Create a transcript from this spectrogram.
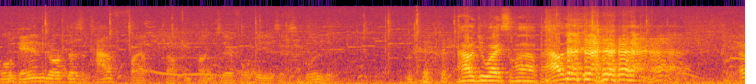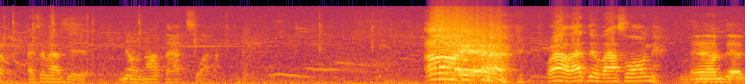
Well, Ganondorf doesn't have Falcon Punch, therefore he is excluded. How do I slap? How did I? oh, I somehow did it. no, not that slap. Oh yeah! Wow, that didn't last long. And I'm dead.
